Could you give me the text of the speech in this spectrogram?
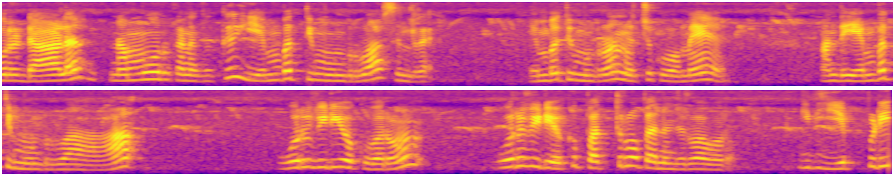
ஒரு டாலர் நம்ம ஊர் கணக்குக்கு எண்பத்தி மூணு ரூபா சில்லற. எண்பத்தி மூணு ரூபான்னு வச்சுக்குவோமே. அந்த எண்பத்தி மூணு ரூபா ஒரு வீடியோவுக்கு வரும். ஒரு வீடியோவுக்கு பத்து ரூபா பதினஞ்சு ரூபா வரும். இது எப்படி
